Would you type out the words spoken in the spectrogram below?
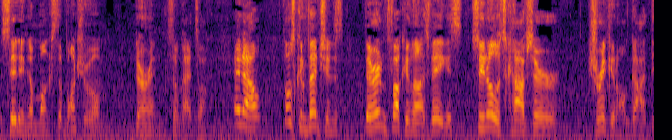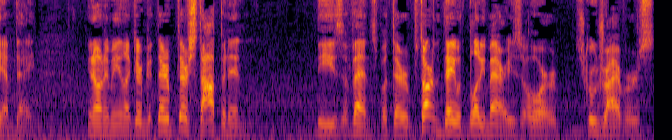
sitting amongst a bunch of them during some kind of talk. And now those conventions, they're in fucking Las Vegas, so you know those cops are drinking all goddamn day. You know what I mean? Like they're they're they're stopping in these events, but they're starting the day with Bloody Marys or screwdrivers,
